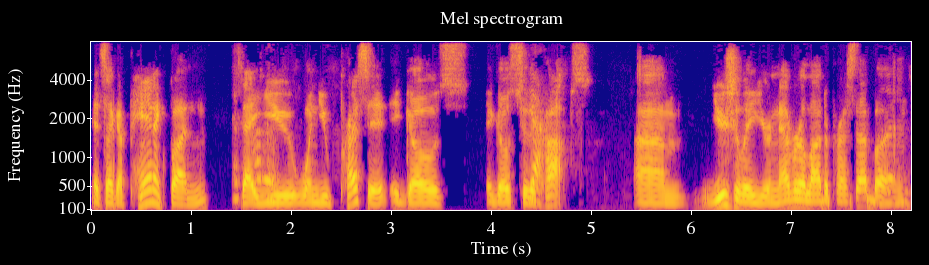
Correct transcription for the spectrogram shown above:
It's like a panic button that you, when you press it, it goes, it goes to the yeah. cops. Um, usually, you're never allowed to press that button.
